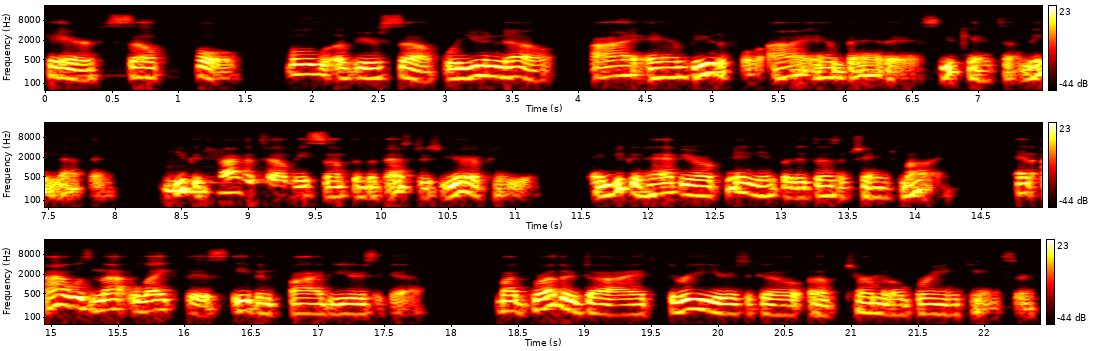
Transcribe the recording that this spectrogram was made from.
care, self full, full of yourself, where you know, I am beautiful, I am badass. You can't tell me nothing. Mm-hmm. You could try mm. to tell me something, but that's just your opinion. And you can have your opinion, but it doesn't change mine. And I was not like this even five years ago. My brother died three years ago of terminal brain cancer.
